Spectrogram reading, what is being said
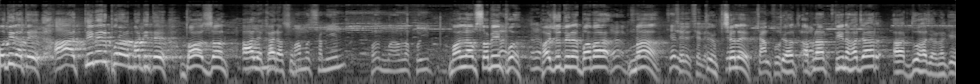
মদিনাতে আর তিনের পুরার মাটিতে দশজন আলে খায়রা মোহাম্মদ শামীম মাওলানা সমীম ফয়জুদ্দিনের বাবা ছেলে। আপনার তিন হাজার আর দু হাজার নাকি?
